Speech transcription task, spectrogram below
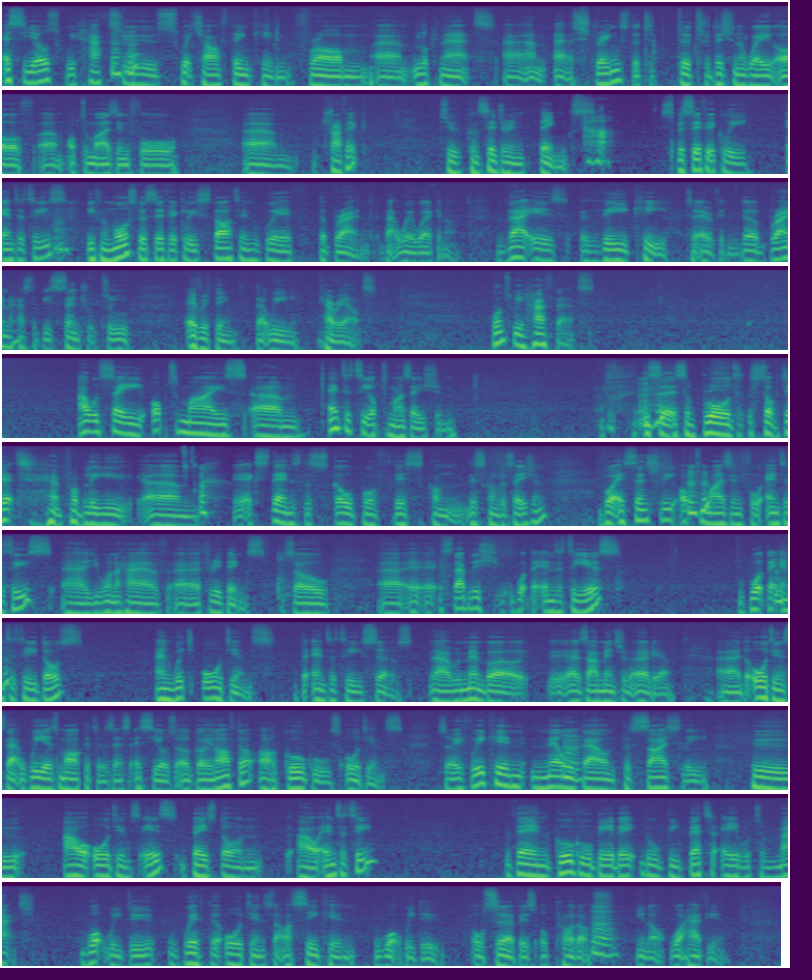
SEOs we have to Mhm. switch our thinking from um, looking at um, uh, strings, the, t- the traditional way of um, optimizing for um, traffic, to considering things Uh-huh. specifically entities, Mm. even more specifically, starting with the brand that we're working on. That is the key to everything. The brand has to be central to everything that we carry out. Once we have that, I would say optimize um, entity optimization. It's a, it's a broad subject and probably um, it extends the scope of this con- this conversation. But essentially, optimizing for entities, uh, you want to have uh, three things. So, uh, establish what the entity is, what the Mhm. entity does, and which audience the entity serves. Now, remember, as I mentioned earlier, uh, the audience that we as marketers, as SEOs, are going after are Google's audience. So, if we can nail Mm. down precisely who our audience is based on our entity, then Google will be, will be better able to match what we do with the audience that are seeking what we do or service or products, Hmm. you know, what have you.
